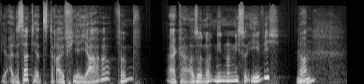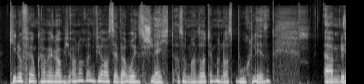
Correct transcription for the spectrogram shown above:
wie alt ist das jetzt? Drei, vier Jahre? Fünf? Also noch, noch nicht so ewig. Ne? Mhm. Kinofilm kam ja, glaube ich, auch noch irgendwie raus. Der war übrigens schlecht. Also man sollte immer nur das Buch lesen. Ähm,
